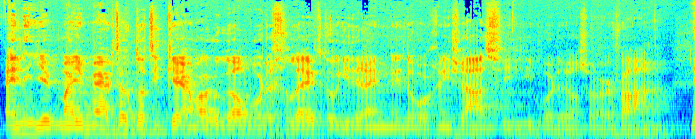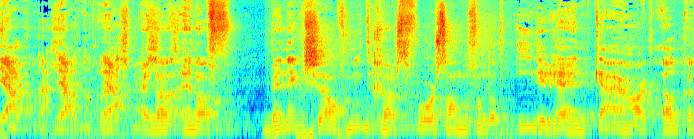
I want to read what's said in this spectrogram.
En je, maar je merkt ook dat die kernwaarden wel worden geleefd door iedereen in de organisatie. Die worden wel zo ervaren. En daar gaat het nog wel eens mis. En dan, en dan ben ik zelf niet de grootste voorstander van dat iedereen keihard elke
